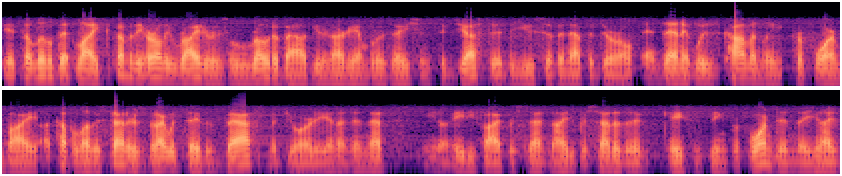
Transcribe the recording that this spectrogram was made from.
it's a little bit like some of the early writers who wrote about uterine artery embolization suggested the use of an epidural, and then it was commonly performed by a couple other centers. But I would say the vast majority, and, and that's you know, 85%, 90% of the cases being performed in the United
